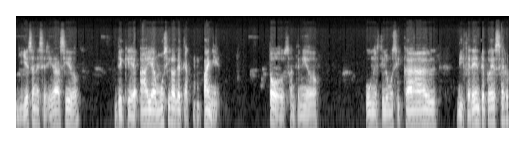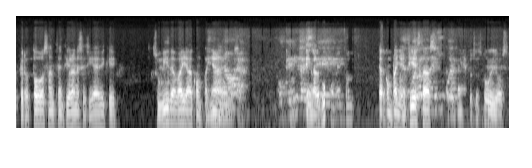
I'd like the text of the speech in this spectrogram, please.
Y esa necesidad ha sido de que haya música que te acompañe. Todos han tenido un estilo musical diferente, puede ser, pero todos han sentido la necesidad de que su vida vaya acompañada de música. En algún momento te acompaña en fiestas, te acompaña en tus estudios,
